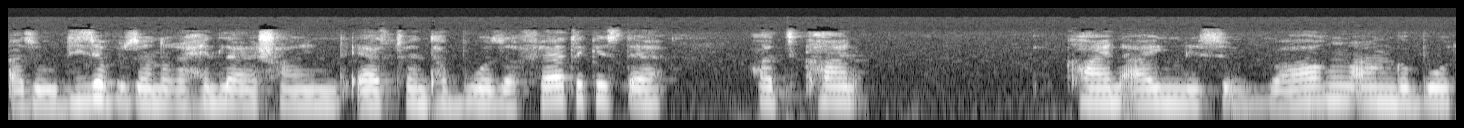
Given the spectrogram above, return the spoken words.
Also dieser besondere Händler erscheint erst, wenn Tabursa fertig ist. Er hat kein, kein eigenes Warenangebot,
